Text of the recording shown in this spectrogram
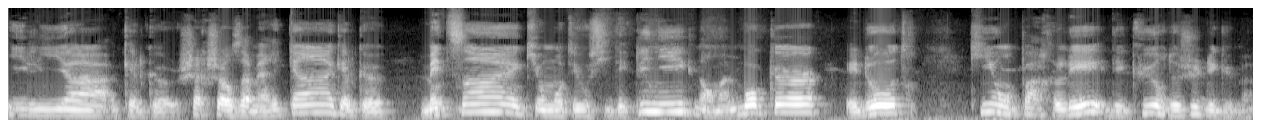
Il y a quelques chercheurs américains, quelques médecins qui ont monté aussi des cliniques, Norman Walker et d'autres, qui ont parlé des cures de jus de légumes.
